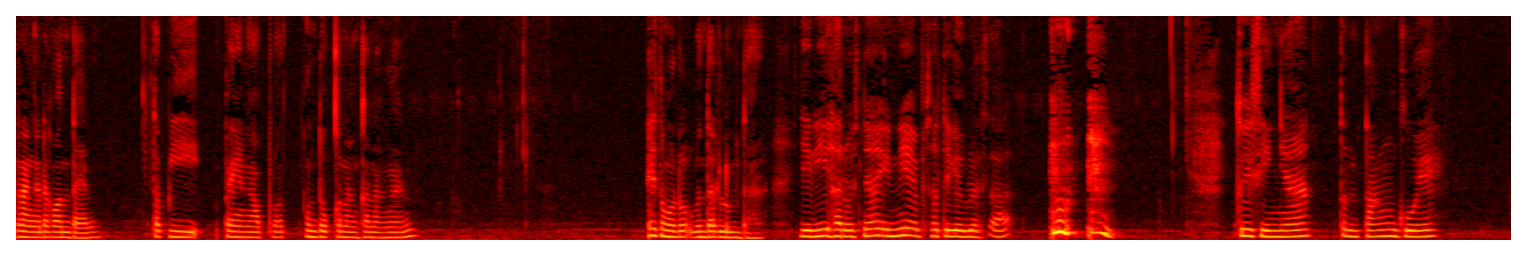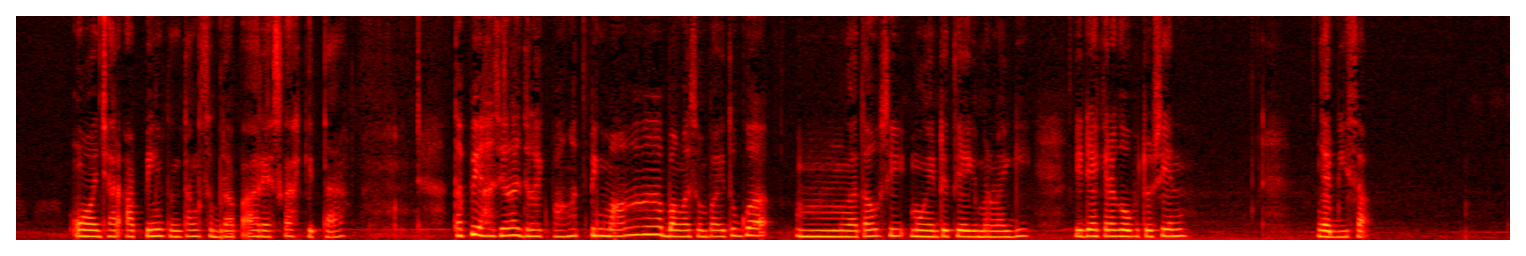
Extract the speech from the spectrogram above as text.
karena nggak ada konten tapi pengen ngupload untuk kenang-kenangan. Eh tunggu dulu bentar dulu bentar. Jadi harusnya ini episode 13A itu isinya tentang gue wawancara aping tentang seberapa areskah kita. Tapi hasilnya jelek banget ping maaf banget sumpah. Itu gue mm, nggak mm, tahu sih mau ngedit ya gimana lagi. Jadi akhirnya gue putusin. Nggak bisa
